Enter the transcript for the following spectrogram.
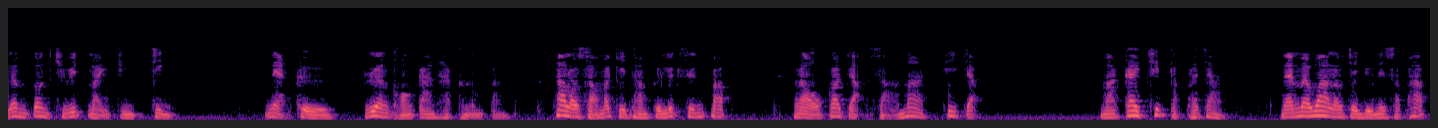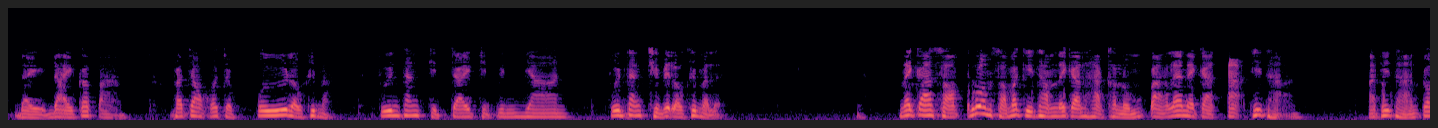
เริ่มต้นชีวิตใหม่จริง ๆ เนี่ยคือ เรื่องของการหักขนมปัง ถ้าเราสามารถคิดทำคือลึกซึ้งปับ๊บเราก็จะสามารถที่จะมาใกล้ชิดกับพระเจ้าแม้ว่าเราจะอยู่ในสภาพใด ๆ ก็ตาม พระเจ้าก็จะฟื้นเราขึ้นมา ฟื้นทั้งจิตใจจิตวิญญาณ ฟื้นทั้งชีวิตเราขึ้นมาเลย ในการร่วมสามัคคีธรรมในการหักขนมปังและในการอธิษฐาน อธิษฐานก็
